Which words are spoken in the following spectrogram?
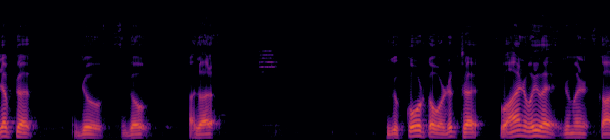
جب کہ جو گو جو کورٹ کا ورڈکٹ ہے وہ آئین وہی ہے جو میں نے کہا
